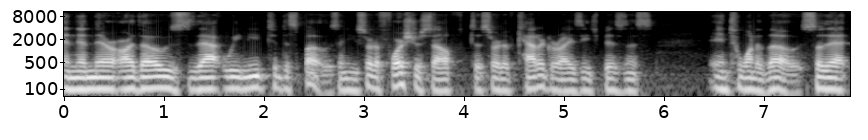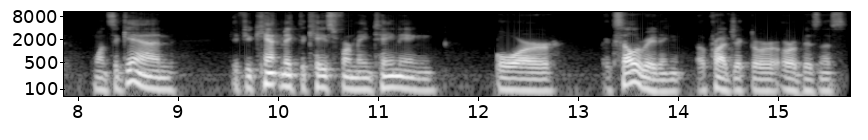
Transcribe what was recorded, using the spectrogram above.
And then there are those that we need to dispose. And you sort of force yourself to sort of categorize each business into one of those so that, once again, if you can't make the case for maintaining or accelerating a project or, or a business,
